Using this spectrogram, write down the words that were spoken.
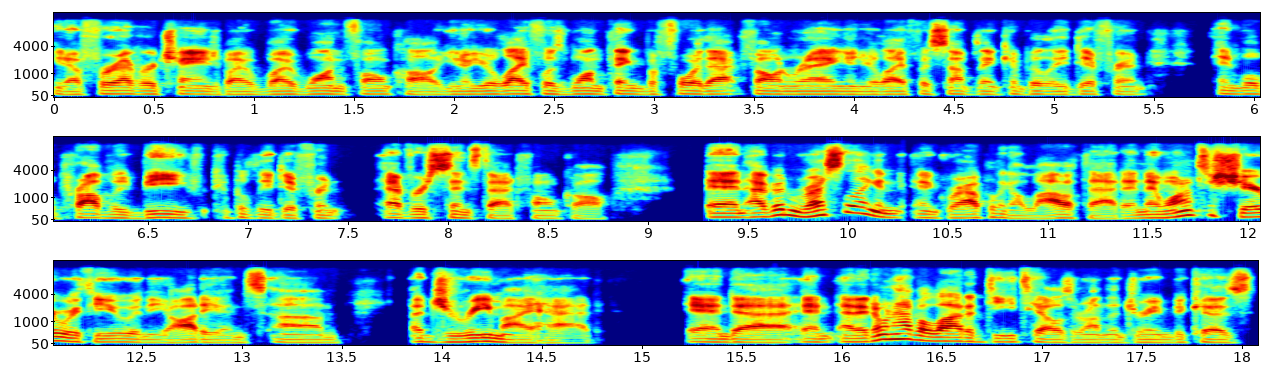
you know, forever changed by, by one phone call. You know, your life was one thing before that phone rang and your life was something completely different and will probably be completely different ever since that phone call. And I've been wrestling and, and grappling a lot with that. And I wanted to share with you in the audience um, a dream I had and uh, and and I don't have a lot of details around the dream because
